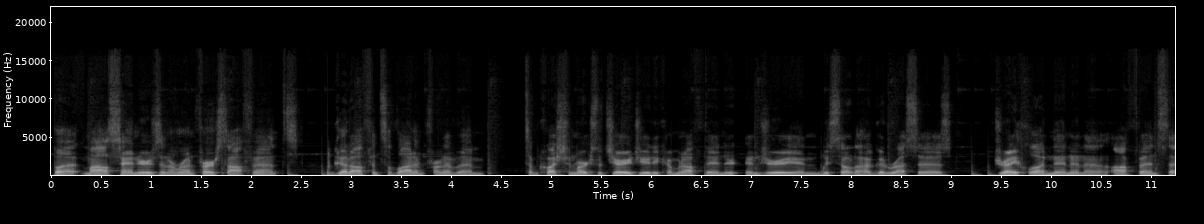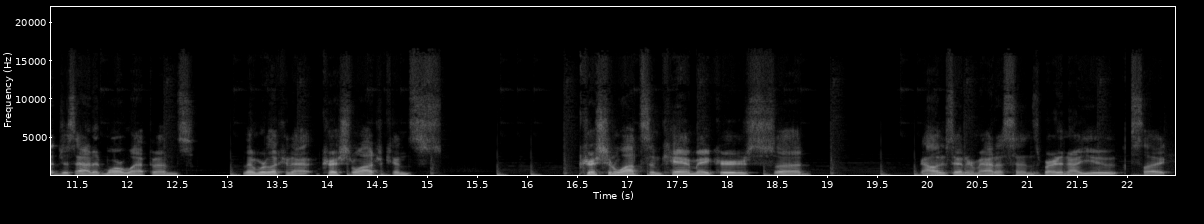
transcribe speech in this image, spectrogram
but Miles Sanders in a run first offense, a good offensive line in front of him. Some question marks with Jerry Jeudy coming off the in- injury, and we still don't know how good Russ is. Drake London in an offense that just added more weapons. Then we're looking at Christian Watkins, Christian Watson, Cam Akers, uh, Alexander Mattison's, Brandon Aiyuk. It's like,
